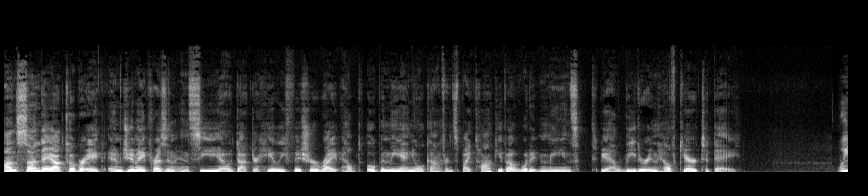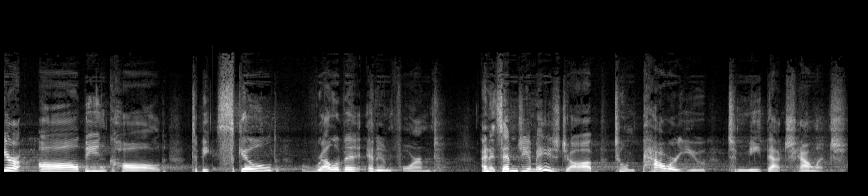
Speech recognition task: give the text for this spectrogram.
On Sunday, October 8th, MGMA President and CEO Dr. Halee Fischer Wright helped open the annual conference by talking about what it means to be a leader in healthcare today. We are all being called to be skilled, relevant, and informed. And it's MGMA's job to empower you to meet that challenge.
